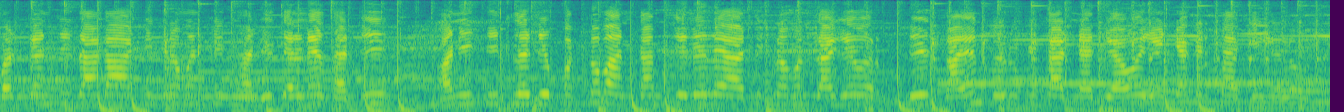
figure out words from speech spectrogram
बसस्टँडची जागा अतिक्रमणची खाली करण्यासाठी आणि तिथलं जे पक्क बांधकाम केलेलं आहे अतिक्रमण जागेवर ते कायमस्वरूपी काढण्यात यावं याच्याकरता केलेलं होतं.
